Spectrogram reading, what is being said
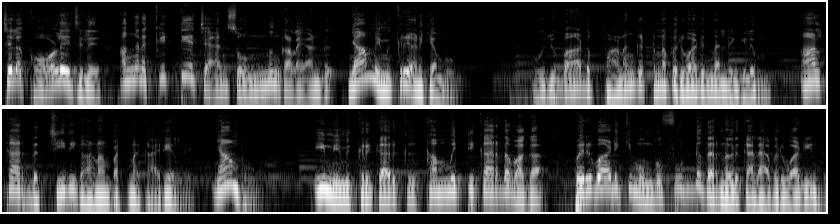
ചില കോളേജിൽ അങ്ങനെ കിട്ടിയ ചാൻസ് ഒന്നും കളയാണ്ട് ഞാൻ മിമിക്രി കാണിക്കാൻ പോകും ഒരുപാട് പണം കിട്ടുന്ന പരിപാടി എന്നല്ലെങ്കിലും ആൾക്കാരുടെ ചിരി കാണാൻ പറ്റുന്ന കാര്യമല്ലേ ഞാൻ പോവും. ഈ മിമിക്രിക്കാർക്ക് കമ്മിറ്റിക്കാരുടെ വക പരിപാടിക്ക് മുമ്പ് ഫുഡ് തരുന്ന ഒരു കലാപരിപാടി ഉണ്ട്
